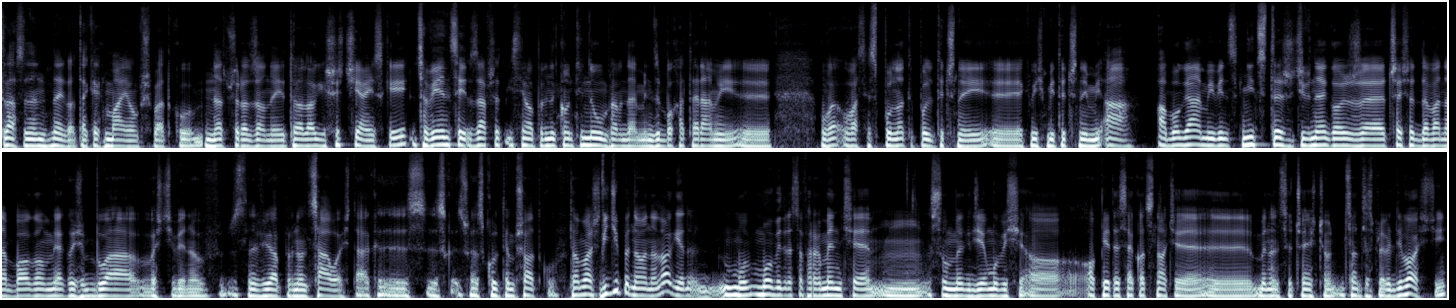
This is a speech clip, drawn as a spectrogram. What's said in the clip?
transcendentnego, tak jak mają w przypadku nadprzyrodzonej teologii chrześcijańskiej. Co więcej, zawsze istniało pewne kontinuum, prawda, między bohaterami y, własnej wspólnoty politycznej, y, jakimiś mitycznymi, a a bogami, więc nic też dziwnego, że cześć oddawana Bogom jakoś była właściwie, no, stanowiła pewną całość, tak, z, z, z kultem przodków. Tomasz widzi pewną analogię, no, m- mówi teraz o fragmencie mm, sumy, gdzie mówi się o, o pietes jako cnocie y, będącej częścią cnoty sprawiedliwości,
